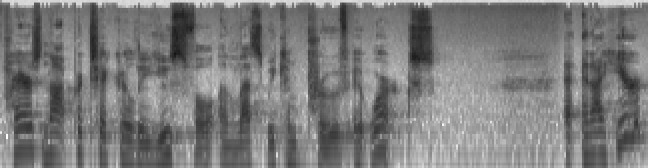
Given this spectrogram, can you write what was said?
prayer's not particularly useful unless we can prove it works. And I hear,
